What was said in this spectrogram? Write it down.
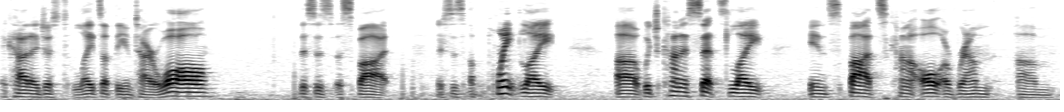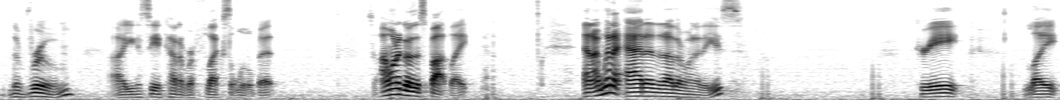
It kind of just lights up the entire wall. This is a spot. This is a point light, uh, which kind of sets light in spots kind of all around um, the room. Uh, you can see it kind of reflects a little bit. So I want to go to the spotlight. And I'm going to add in another one of these. Create, light,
